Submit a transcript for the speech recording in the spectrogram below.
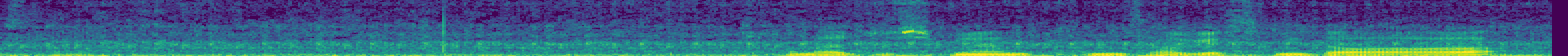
자, 전화 주시면 감사하겠습니다.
